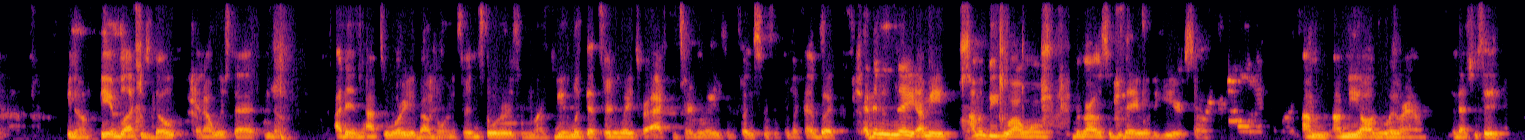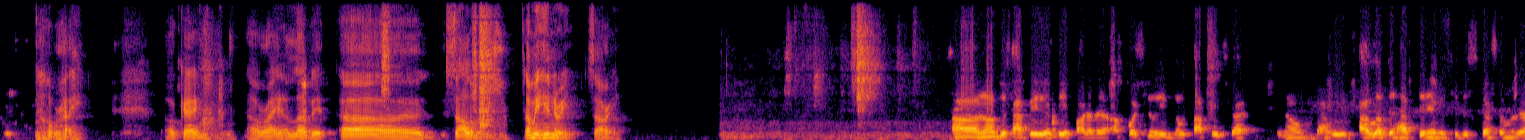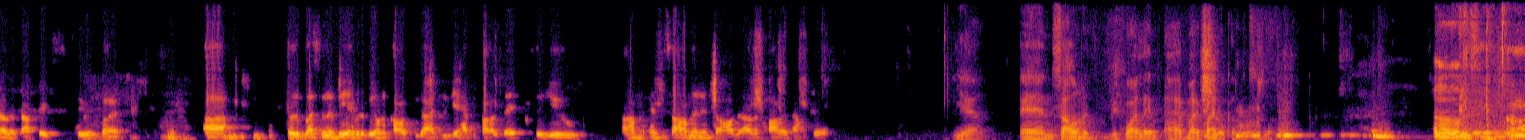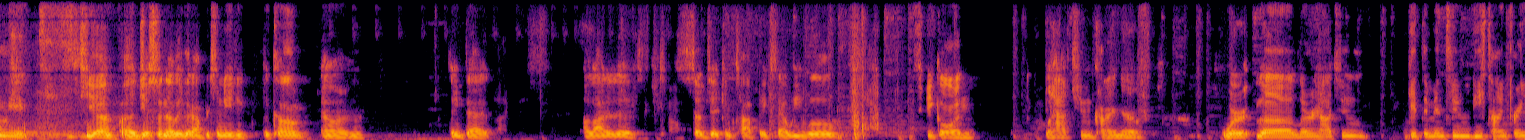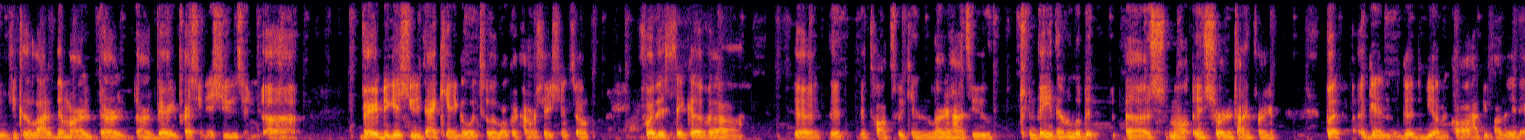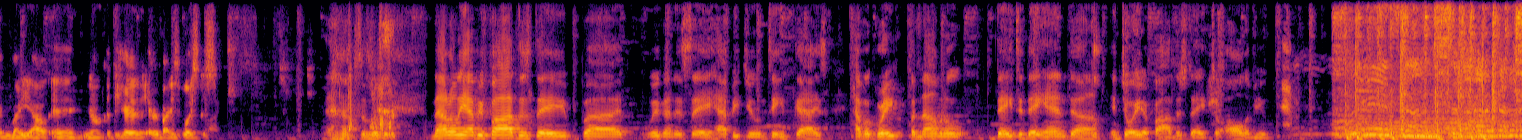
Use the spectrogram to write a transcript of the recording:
you know, being black is dope, and I wish that you know I didn't have to worry about going to certain stores and like being looked at certain ways for acting certain ways in places and things like that. But at the end of the day, I mean, I'm gonna be who I want, regardless of the day or the year. So I'm I'm me all the way around, and that's just it. All right. Okay. All right. I love it. Uh Solomon. I mean Henry. Sorry. Uh, no, I'm just happy to be a part of it. Unfortunately, those topics that you know that we I love to have been able to discuss some of the other topics too. But uh, it was a blessing to be able to be on the call with you guys and get happy Father's Day to you, um, and to Solomon and to all the other fathers out there. Yeah. And Solomon, before I lay I have my final comments as well. Um, I'm on mute. Yeah, uh, just another good opportunity to, to come. Um, think that a lot of the subject and topics that we will speak on will have to kind of work, uh, learn how to get them into these time frames because a lot of them are are, are very pressing issues and uh, very big issues that can't go into a longer conversation. So, for the sake of uh, the, the the talks, we can learn how to convey them a little bit uh, small and shorter time frame. But again, good to be on the call. Happy Father's Day to everybody out, and you know, good to hear everybody's voices. Absolutely. Not only happy Father's Day, but we're gonna say happy Juneteenth, guys. Have a great, phenomenal day today, and uh, enjoy your Father's Day to all of you. Wisdom, sorrow.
